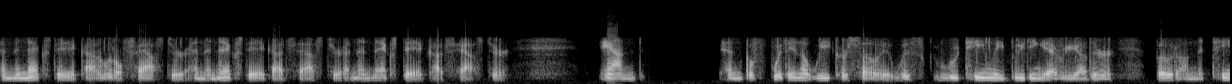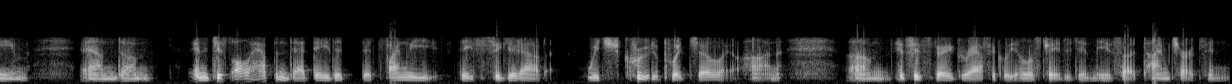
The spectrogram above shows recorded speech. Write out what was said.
And the next day it got a little faster, and the next day it got faster, and the next day it got faster. And and within a week or so, it was routinely beating every other boat on the team, and um, and it just all happened that day that that finally they figured out which crew to put Joe on. Um, it's just very graphically illustrated in these uh, time charts in,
